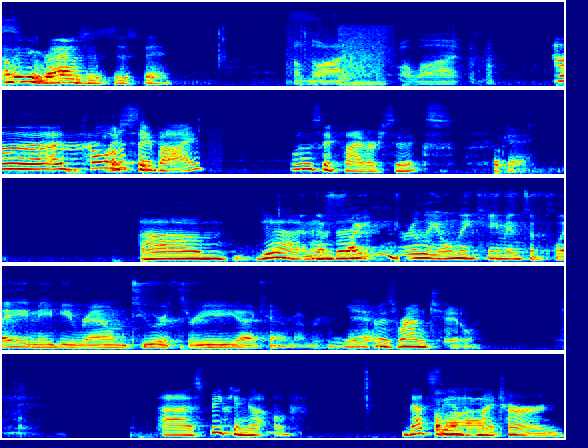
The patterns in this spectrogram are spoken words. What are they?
How many rounds has this been? A lot. A lot. Uh, I'd probably want to say say five. I want to say five or six. Okay. Um, yeah, And, and, the then frightened really only came into play maybe round two or three. I can't remember. Yeah, it was round two. Uh, speaking of, that's Come the end of my turn.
